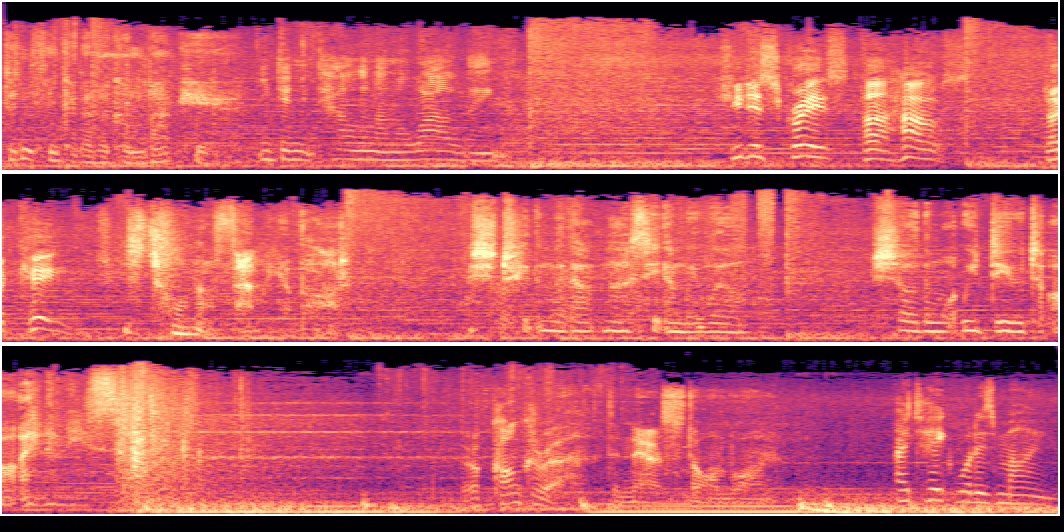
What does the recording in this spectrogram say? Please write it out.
Didn't think I'd ever come back here. You didn't tell them I'm a wildling. She disgraced her house, her king. He's torn our family apart. We should treat them without mercy, and we will. Show them what we do to our enemies. You're a conqueror, Daenerys Stormborn. I take what is mine.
